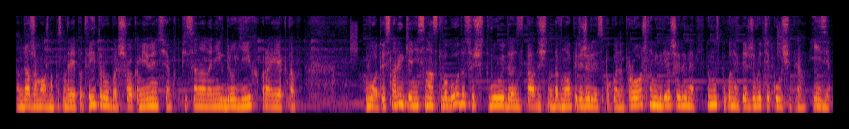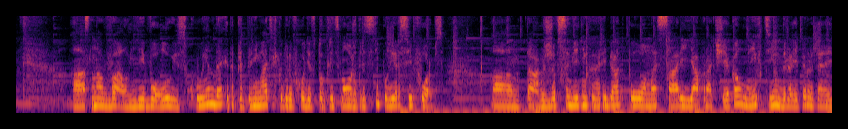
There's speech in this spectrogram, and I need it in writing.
Даже можно посмотреть по Твиттеру, большое комьюнити, подписано на них других проектов. Вот, то есть на рынке они 2017 года существуют достаточно давно, пережили спокойно прошлый медвежий рынок, и думаю, спокойно переживут текущий, прям изи. А основал его Луис Куэнда, это предприниматель, который входит в топ-30 моложе 30 по версии Forbes. А, также в советниках ребят по Мессари я прочекал, у них Тим Дрейпер, это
